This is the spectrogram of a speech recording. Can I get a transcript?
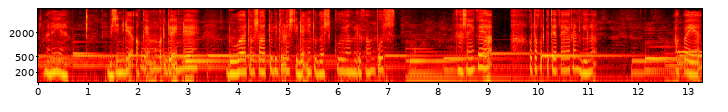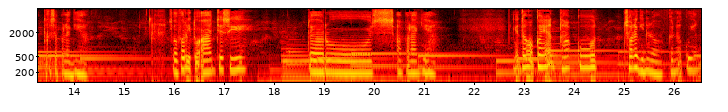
Gimana ya? Habis ini deh oke mau kerjain deh dua atau satu gitulah setidaknya tugasku yang dari kampus. Rasanya kayak aku takut keteteran gila. Apa ya? Terus apa lagi ya? So far itu aja sih. Terus apa lagi ya? Nggak tahu kayak takut soalnya gini loh karena aku yang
